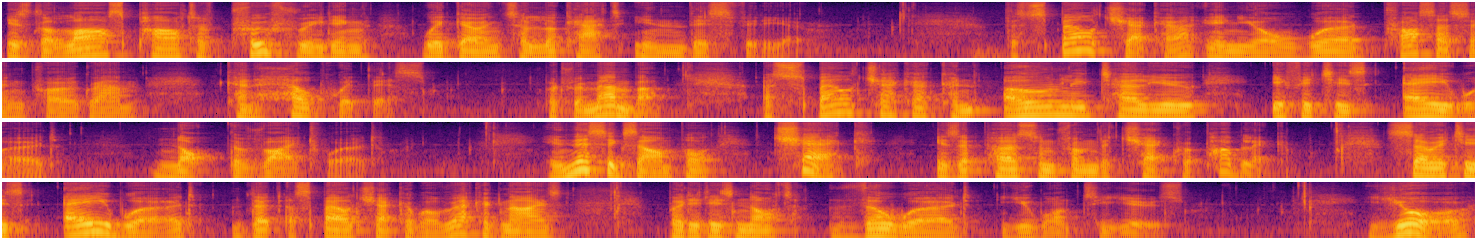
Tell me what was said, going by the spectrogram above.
is the last part of proofreading we're going to look at in this video. The spell checker in your word processing program can help with this. But remember, a spell checker can only tell you if it is a word, not the right word. In this example, Czech is a person from the Czech Republic. So it is a word that a spell checker will recognize, but it is not the word you want to use. Your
